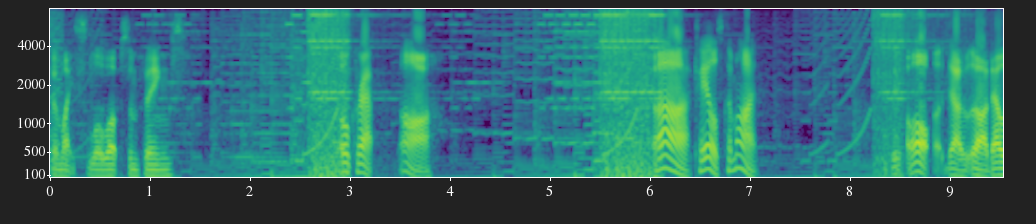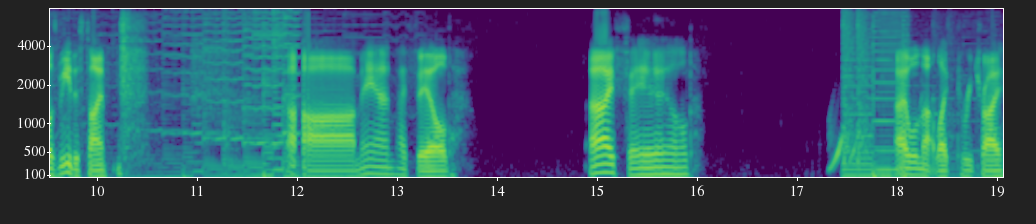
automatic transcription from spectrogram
That might slow up some things. Oh crap. Aw. Ah, Tails, come on. Oh, that, uh, that was me this time. Aw, man, I failed. I failed. I will not like to retry.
